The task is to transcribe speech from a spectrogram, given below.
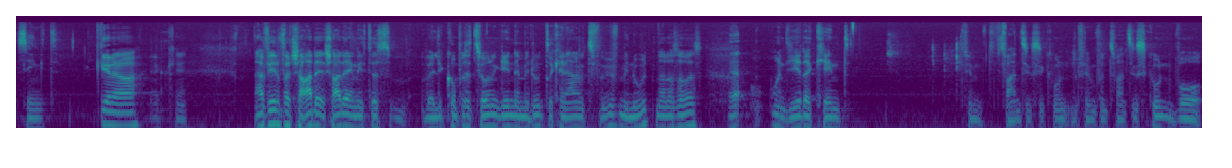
singt. Genau. Okay. Auf jeden Fall schade, schade eigentlich, dass, weil die Kompositionen gehen dann mitunter, keine Ahnung, zwölf Minuten oder sowas. Ja. Und jeder kennt 20 Sekunden, 25 Sekunden, wo,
